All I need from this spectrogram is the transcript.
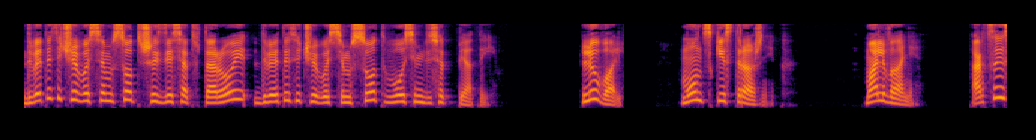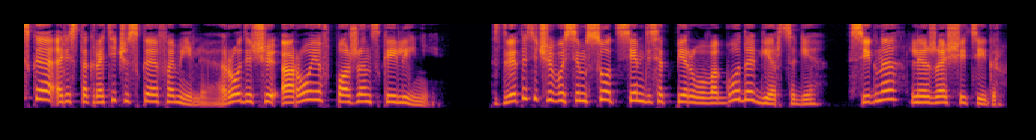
2862-2885. Люваль, мунский стражник. Мальвани, арцийская аристократическая фамилия, родичи Ароев по женской линии. С 2871 года герцоги. Сигна – лежащий тигр.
